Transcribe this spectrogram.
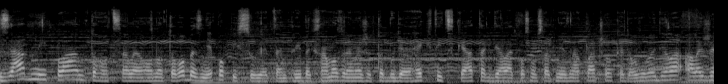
zadný plán toho celého. Ono to vôbec nepopisuje ten príbeh. Samozrejme, že to bude hektické a tak ďalej, ako som sa dnes na tlačovke dozvedela, ale že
